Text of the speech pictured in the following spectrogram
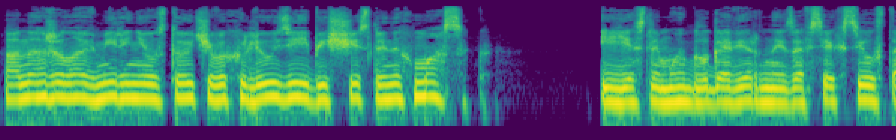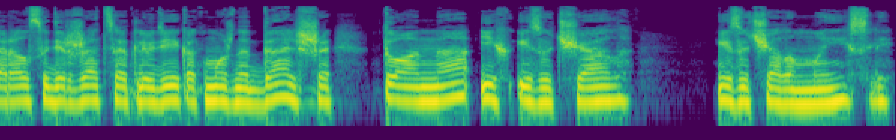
Она жила в мире неустойчивых иллюзий и бесчисленных масок. И если мой благоверный изо всех сил старался держаться от людей как можно дальше, то она их изучала, изучала мысли,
